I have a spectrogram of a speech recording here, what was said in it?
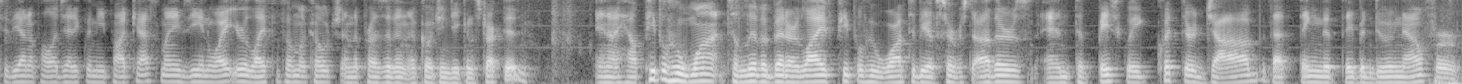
To the Unapologetically Me podcast. My name is Ian White, your life fulfillment coach and the president of Coaching Deconstructed. And I help people who want to live a better life, people who want to be of service to others, and to basically quit their job, that thing that they've been doing now for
